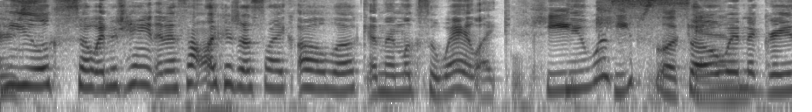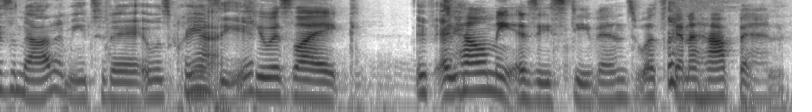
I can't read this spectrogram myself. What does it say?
And he looks so entertained, and it's not like it's just like, oh look, and then looks away. Like He he was keeps so looking. into Grey's Anatomy today. It was Yeah, crazy. he was like, if any, Tell me, Izzy Stevens, what's gonna happen?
